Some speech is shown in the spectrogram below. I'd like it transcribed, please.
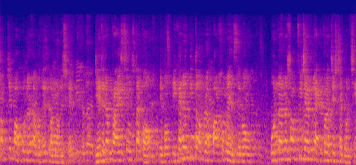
সবচেয়ে পপুলার আমাদের বাংলাদেশে যেহেতু এটা প্রাইস রেঞ্জটা কম, এবং এখানেও কিন্তু আমরা পারফরমেন্স এবং অন্যান্য সব ফিচারগুলো অ্যাড করার চেষ্টা করছি।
